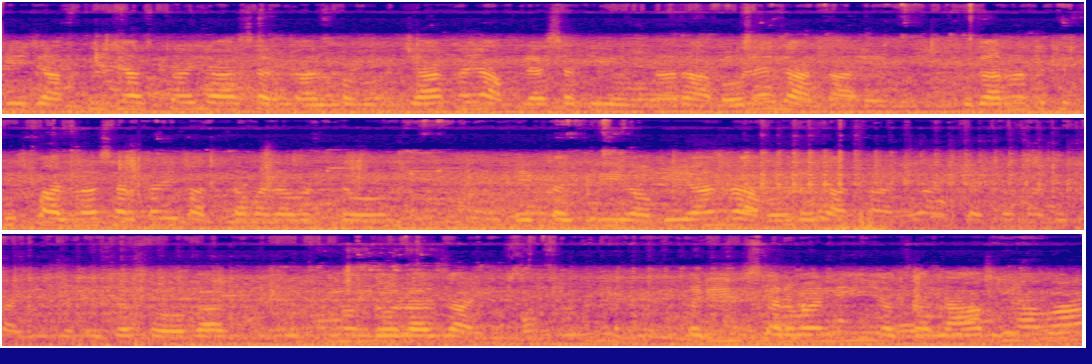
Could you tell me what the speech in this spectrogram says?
की जास्तीत जास्त या सरकारकडून ज्या काही आपल्यासाठी योजना राबवल्या जात आहेत उदाहरणार्थ कुक्कुटपालनासारखं एक आत्ता मला वाटतं एक काहीतरी अभियान राबवलं जात आहे आणि त्याच्यामध्ये काही जनतेचा सहभाग नोंदवला जाईल. तरी सर्वांनी याचा लाभ घ्यावा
